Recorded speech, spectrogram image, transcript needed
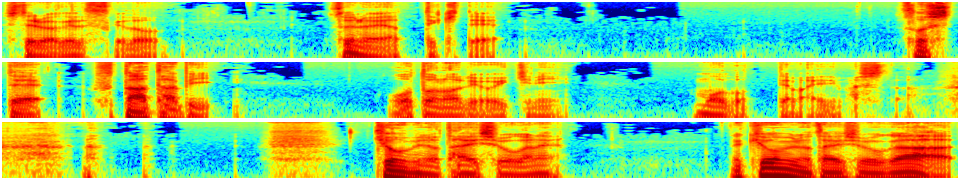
してるわけですけど、そういうのをやってきて、そして再び音の領域に戻ってまいりました。興味の対象がね。興味の対象が、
